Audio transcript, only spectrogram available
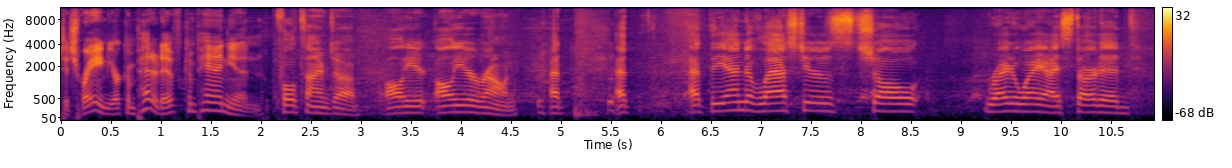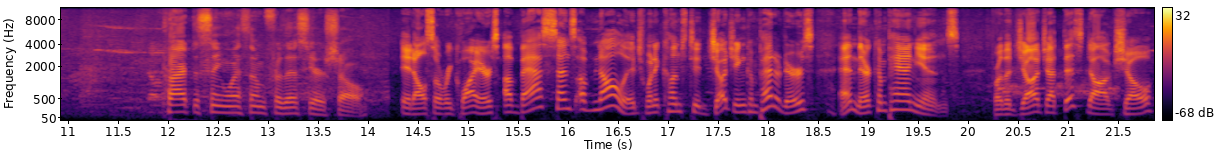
to train your competitive companion. full-time job all year all year round at at at the end of last year's show right away i started practicing with them for this year's show It also requires a vast sense of knowledge when it comes to judging competitors and their companions. For the judge at this dog show,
